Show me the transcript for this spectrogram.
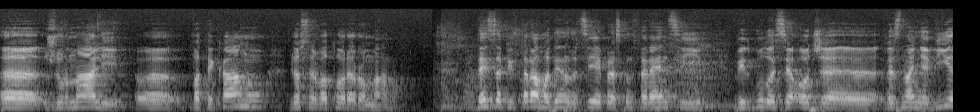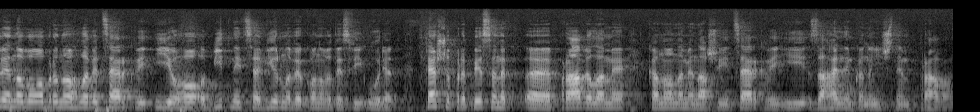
е, журналі е, Ватикану L'Osservatore Romano. Десь за півтора години до цієї прес-конференції відбулося отже е, визнання віри новообраного глави церкви і його обітниця вірно виконувати свій уряд. Те, що приписане е, правилами, канонами нашої церкви і загальним канонічним правом.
